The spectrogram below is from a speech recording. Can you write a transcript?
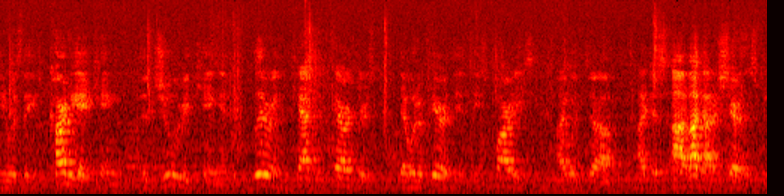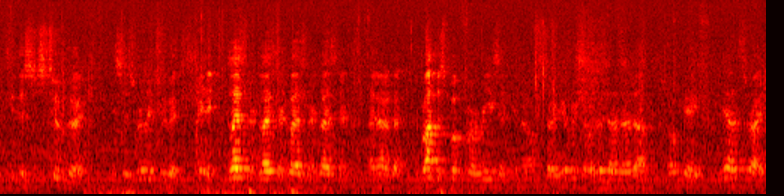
He was the Cartier king, the jewelry king, and the glittering cast of characters that would appear at these, these parties. I would, uh, I just, uh, I gotta share this with you. This is too good. This is really too good. Anyway, Glaenzer, Glaenzer, Glaenzer, Glaenzer. I know that. I brought this book for a reason, you know. So here we go. Da, da, da, da. Okay. Yeah, that's right.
